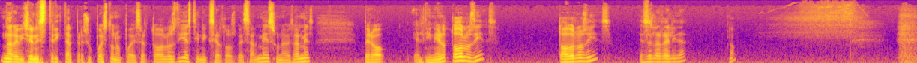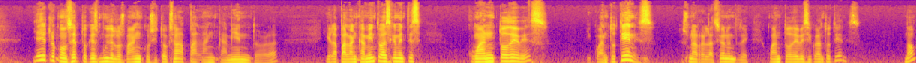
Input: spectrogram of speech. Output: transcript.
una revisión estricta al presupuesto no puede ser todos los días, tiene que ser dos veces al mes, una vez al mes, pero el dinero todos los días, todos los días, esa es la realidad. ¿no? Y hay otro concepto que es muy de los bancos y todo, que se llama apalancamiento, ¿verdad? Y el apalancamiento básicamente es cuánto debes y cuánto tienes. Es una relación entre cuánto debes y cuánto tienes, ¿no?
